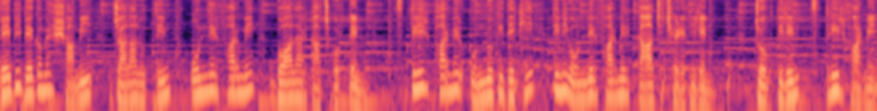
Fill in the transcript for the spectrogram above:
বেবি বেগমের স্বামী জালাল উদ্দিন অন্যের ফার্মে গোয়ালার কাজ করতেন। স্ত্রীর ফার্মের উন্নতি দেখে তিনি অন্যের ফার্মের কাজ ছেড়ে দিলেন। যোগ দিলেন স্ত্রীর ফার্মে।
